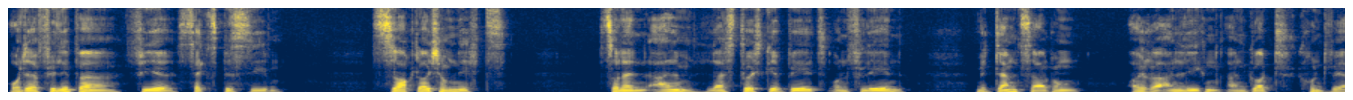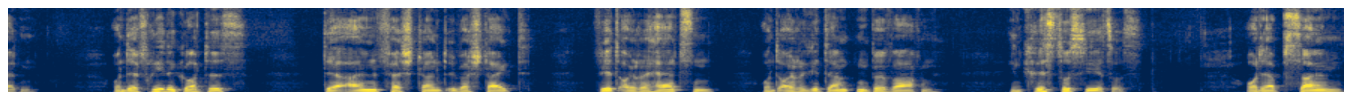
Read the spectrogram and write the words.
Oder Philippa 4, 6 bis 7. Sorgt euch um nichts, sondern in allem lasst durch Gebet und Flehen mit Danksagung eure Anliegen an Gott kund werden. Und der Friede Gottes, der allen Verstand übersteigt, wird eure Herzen und eure Gedanken bewahren in Christus Jesus. Oder Psalm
